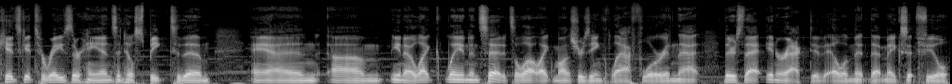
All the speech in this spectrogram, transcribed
Kids get to raise their hands and he'll speak to them. And, um, you know, like Landon said, it's a lot like Monsters Inc. Laugh Floor in that there's that interactive element that makes it feel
